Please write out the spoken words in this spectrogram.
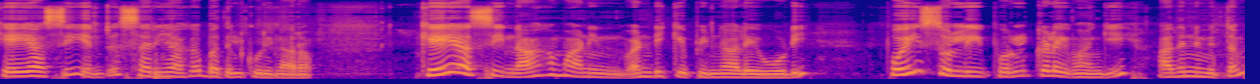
கேயாசி என்று சரியாக பதில் கூறினாராம். கேஆர்சி நாகமானின் வண்டிக்கு பின்னாலே ஓடி பொய் சொல்லி பொருட்களை வாங்கி அது நிமித்தம்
